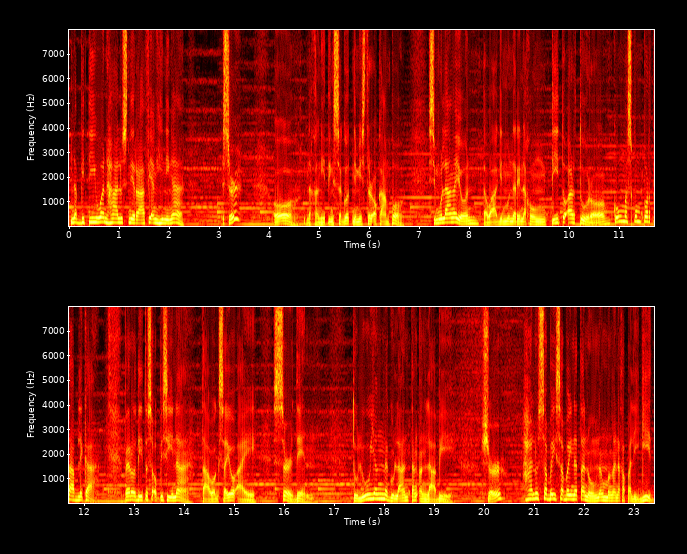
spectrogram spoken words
Nabitiwan halos ni Rafi ang hininga. Sir? Oo, nakangiting sagot ni Mr. Ocampo. Simula ngayon, tawagin mo na rin akong Tito Arturo kung mas komportable ka. Pero dito sa opisina, tawag sa'yo ay Sir din. Tuluyang nagulantang ang labi. Sure? Halos sabay-sabay na tanong ng mga nakapaligid.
